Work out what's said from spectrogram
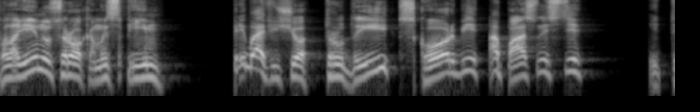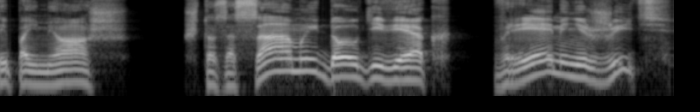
Половину срока мы спим. Прибавь еще труды, скорби, опасности, и ты поймешь, что за самый долгий век времени жить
